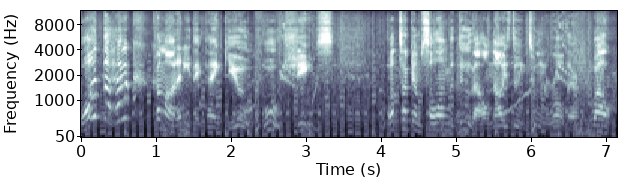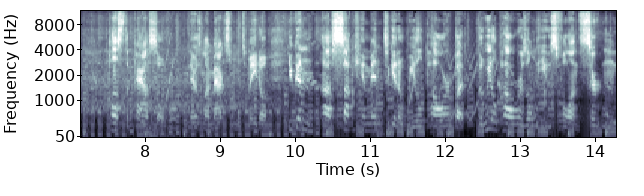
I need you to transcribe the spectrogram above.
What the heck? Come on, anything, thank you. Ooh, jeez. What took him so long to do that? Oh, now he's doing two in a row there. Well, plus the Passover. There's my maximum tomato. You can uh, suck him in to get a wheel power, but the wheel power is only useful on certain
